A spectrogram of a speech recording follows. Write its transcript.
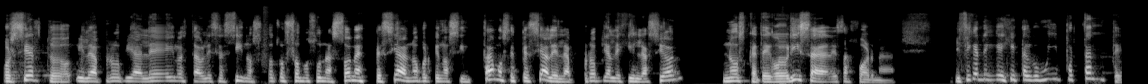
Por cierto, y la propia ley lo establece así, nosotros somos una zona especial, no porque nos sintamos especiales, la propia legislación nos categoriza de esa forma. Y fíjate que dijiste algo muy importante.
